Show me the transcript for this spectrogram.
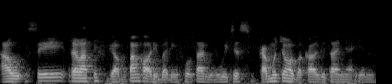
I would say relatif gampang kalau dibanding full time ya, which is kamu cuma bakal ditanyain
